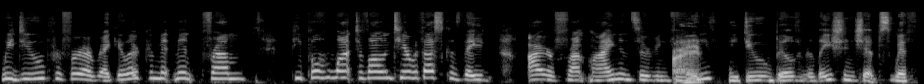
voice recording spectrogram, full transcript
we do prefer a regular commitment from people who want to volunteer with us because they are frontline in serving Right. families. They do build relationships with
